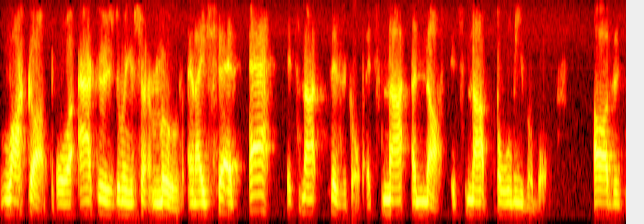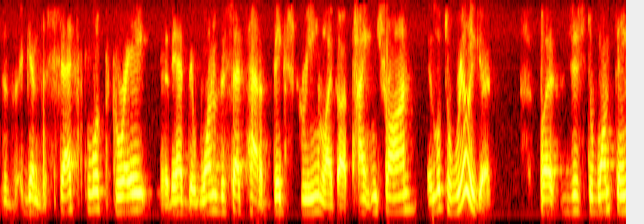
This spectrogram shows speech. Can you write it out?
lock up or actors doing a certain move. And I said, eh, it's not physical. It's not enough. It's not believable. Uh, the, the, again, the sets looked great. They had the, one of the sets had a big screen like a Titantron. It looked really good. But just the one thing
